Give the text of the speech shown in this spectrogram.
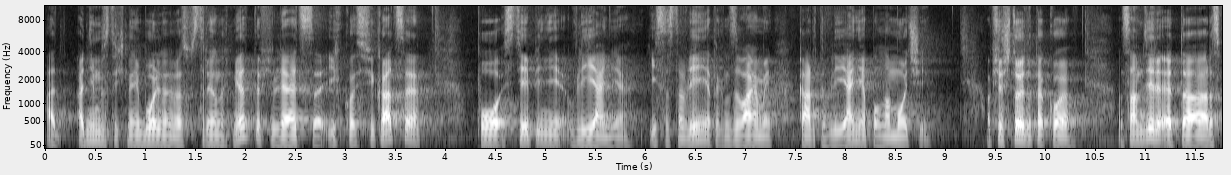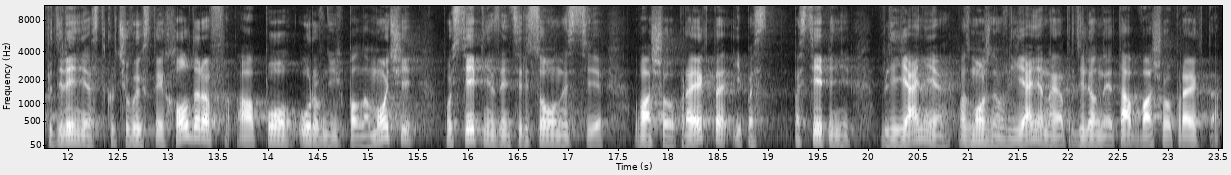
Одним из таких наиболее распространенных методов является их классификация по степени влияния и составление так называемой карты влияния полномочий. Вообще, что это такое? На самом деле это распределение ключевых стейкхолдеров а, по уровню их полномочий, по степени заинтересованности вашего проекта и по, по степени влияния, возможного влияния на определенный этап вашего проекта.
